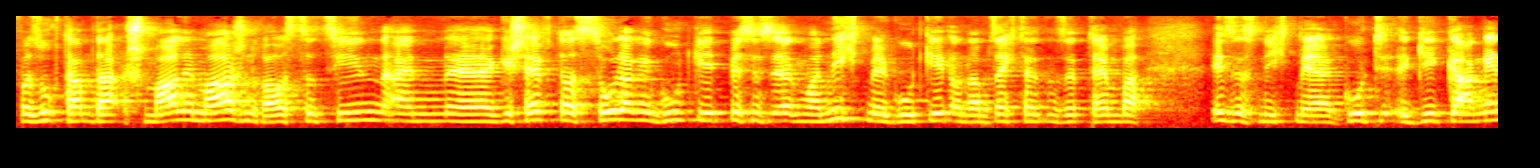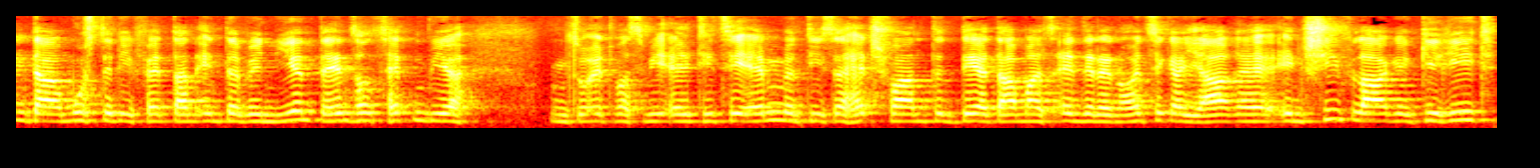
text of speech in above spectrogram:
versucht haben, da schmale Margen rauszuziehen. Ein äh, Geschäft, das so lange gut geht, bis es irgendwann nicht mehr gut geht. Und am 16. September ist es nicht mehr gut gegangen. Da musste die FED dann intervenieren, denn sonst hätten wir so etwas wie LTCM, dieser Hedgefonds, der damals Ende der 90er Jahre in Schieflage geriet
